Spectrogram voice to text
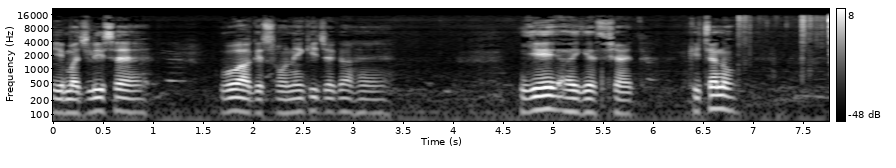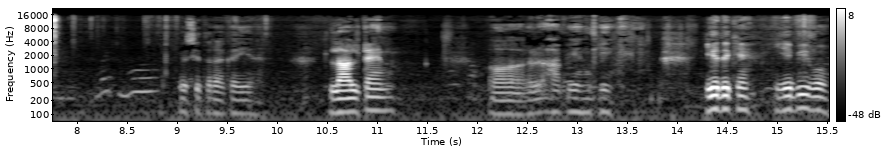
ये मजलिस है। वो आगे सोने की जगह है। ये आई गेस शायद किचन हो। उसी तरह का ही है लालटेन और आप इनकी ये देखें ये भी वो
